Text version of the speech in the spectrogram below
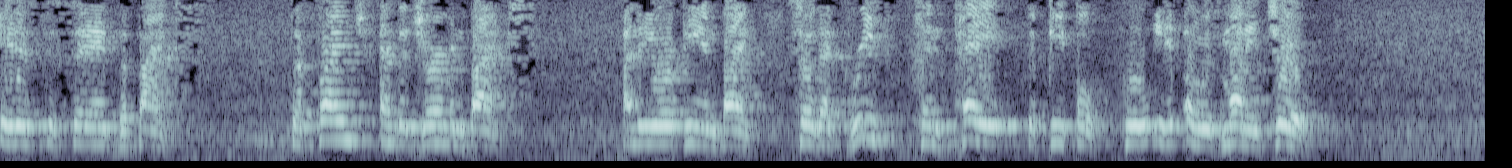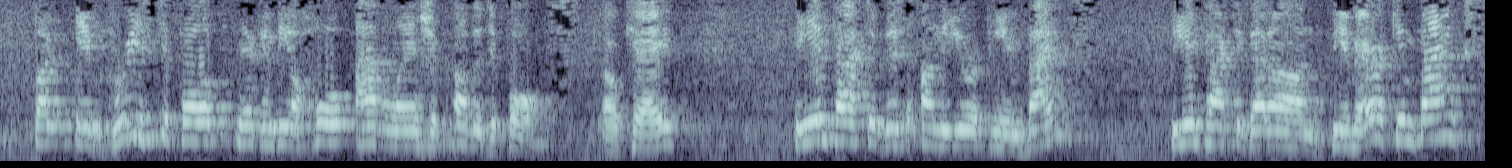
It is to save the banks, the French and the German banks, and the European bank, so that Greece can pay the people who it owes money to. But if Greece defaults, there can be a whole avalanche of other defaults. Okay? The impact of this on the European banks, the impact of that on the American banks,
